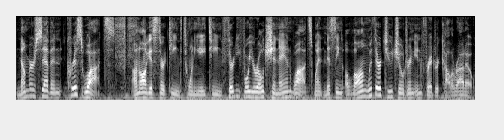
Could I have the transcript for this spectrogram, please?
Number 7. Chris Watts. On August 13, 2018, 34 year old Shanann Watts went missing along with their two children in Frederick, Colorado.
